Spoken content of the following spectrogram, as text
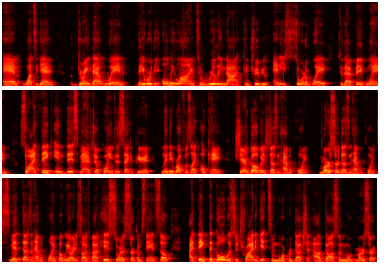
And once again, during that win, they were the only line to really not contribute any sort of way to that big win. So I think in this matchup, going to the second period, Lindy Ruff was like, okay, Sharangovich doesn't have a point. Mercer doesn't have a point. Smith doesn't have a point, but we already talked about his sort of circumstance. So I think the goal was to try to get some more production out of Dawson Mercer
